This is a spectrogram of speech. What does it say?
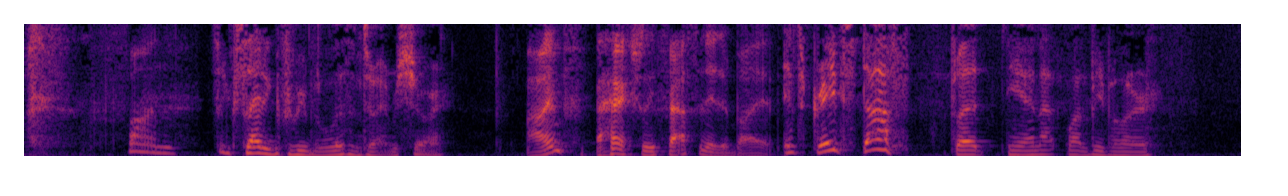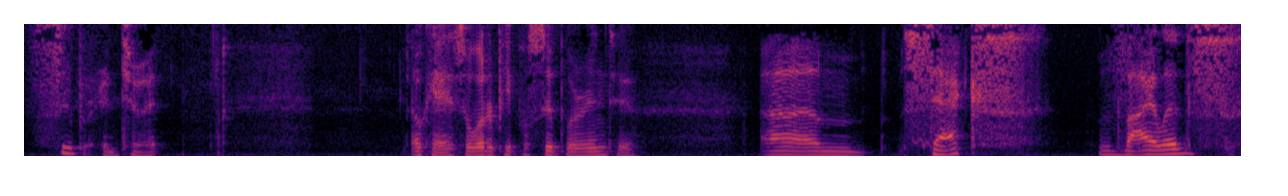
Fun. Exciting for people to listen to, I'm sure. I'm actually fascinated by it. It's great stuff, but yeah, not a lot of people are super into it. Okay, so what are people super into? Um, sex, violence,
